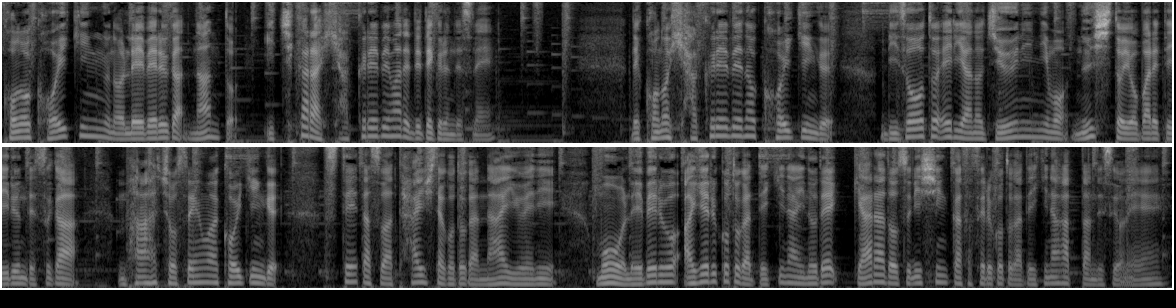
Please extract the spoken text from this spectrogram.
このコイキングのレベルがなんと1から100レベまで出てくるんですね。で、この100レベのコイキング、リゾートエリアの住人にも主と呼ばれているんですが、まあ、所詮はコイキング。ステータスは大したことがない上に、もうレベルを上げることができないので、ギャラドスに進化させることができなかったんですよね。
